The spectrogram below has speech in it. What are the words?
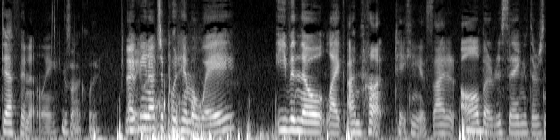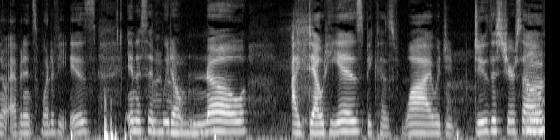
Definitely. exactly. Maybe Anyway. not to put him away, even though like I'm not taking his side at all. But I'm just saying, if there's no evidence, what if he is innocent? We don't know. I doubt he is because why would you do this to yourself? Ugh,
